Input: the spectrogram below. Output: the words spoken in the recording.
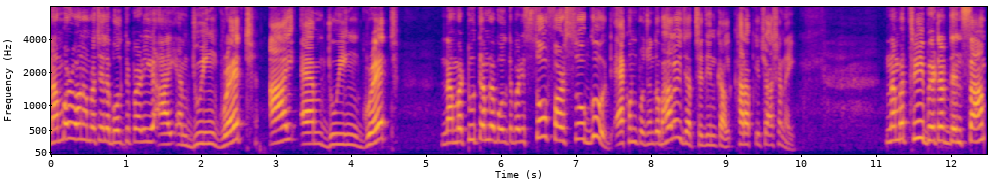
নাম্বার ওয়ান আমরা চাইলে বলতে পারি I am doing great I am doing great number টুতে আমরা বলতে পারি সো ফার সো গুড এখন পর্যন্ত ভালোই যাচ্ছে, দিনকাল, খারাপ কিছু আসে নাই। Number three better than some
